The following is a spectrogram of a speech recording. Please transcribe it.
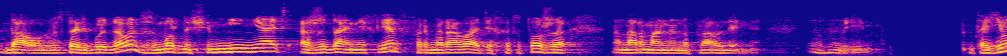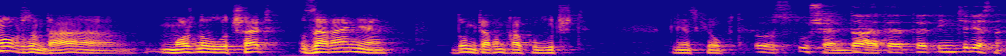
да, он в результате будет доволен. То есть можно еще менять ожидания клиента, формировать их. Это тоже нормальное направление. Вот. И таким образом, да, можно улучшать заранее, думать о том, как улучшить клиентский опыт. О, Слушай, да, это, это, это интересно.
